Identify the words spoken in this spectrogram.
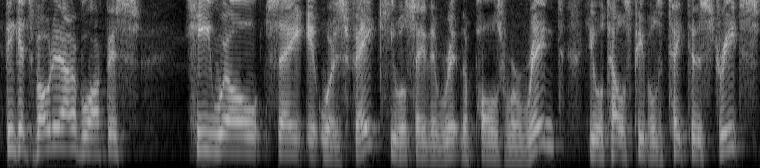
If he gets voted out of office, he will say it was fake. He will say the, the polls were rigged. He will tell his people to take to the streets.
